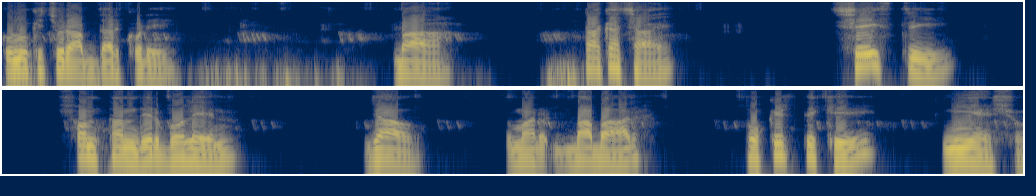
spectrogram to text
কোনো কিছুর আবদার করে বা টাকা চায় সেই স্ত্রী সন্তানদের বলেন, যাও, তোমার বাবার পকেট থেকে নিয়ে এসো।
